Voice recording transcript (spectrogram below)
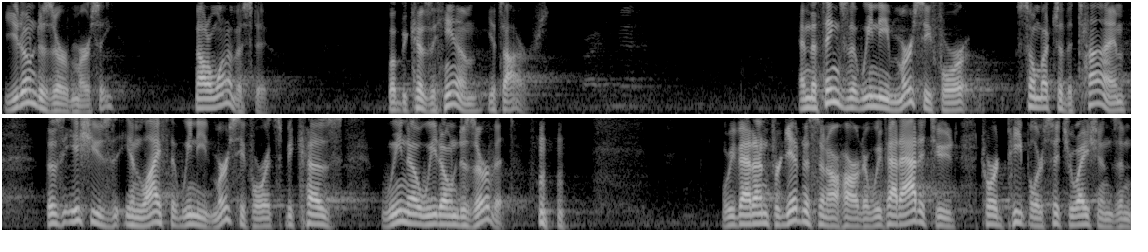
You don't deserve mercy. Not a one of us do. But because of Him, it's ours. And the things that we need mercy for, so much of the time, those issues in life that we need mercy for, it's because we know we don't deserve it. we've had unforgiveness in our heart, or we've had attitude toward people or situations, and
